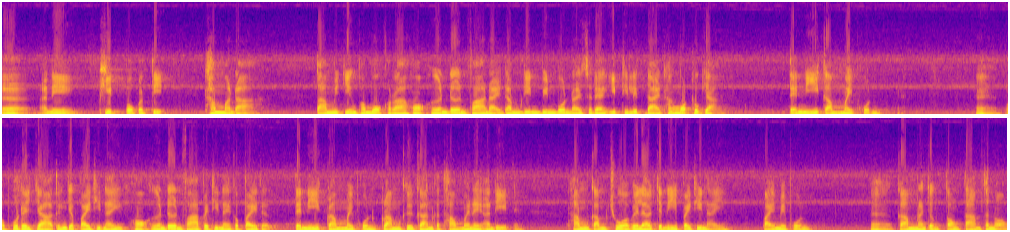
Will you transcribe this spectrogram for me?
เอออันนี้ผิดปกติธรรมดา ตามมีจริงพระโมกขราเหาะเหินเดินฟ้าได้ดำดินบินบนได้แสดงอิทธิฤทธิ์ได้ทั้งหมดทุกอย่าง แต่หนีกรรมไม่พ้นพระพุทธเจ้าถึงจะไปที่ไหนเหาะเหินเดินฟ้าไปที่ไหนก็ไปเถอะแต่หนีกรรมไม่พ้นกรรมคือการกระทำไว้ในอดีตทำกรรมชั่วไปแล้วจะหนีไปที่ไหน ไปไม่พ้นกรรมนั้นจงต้องตามสนอง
